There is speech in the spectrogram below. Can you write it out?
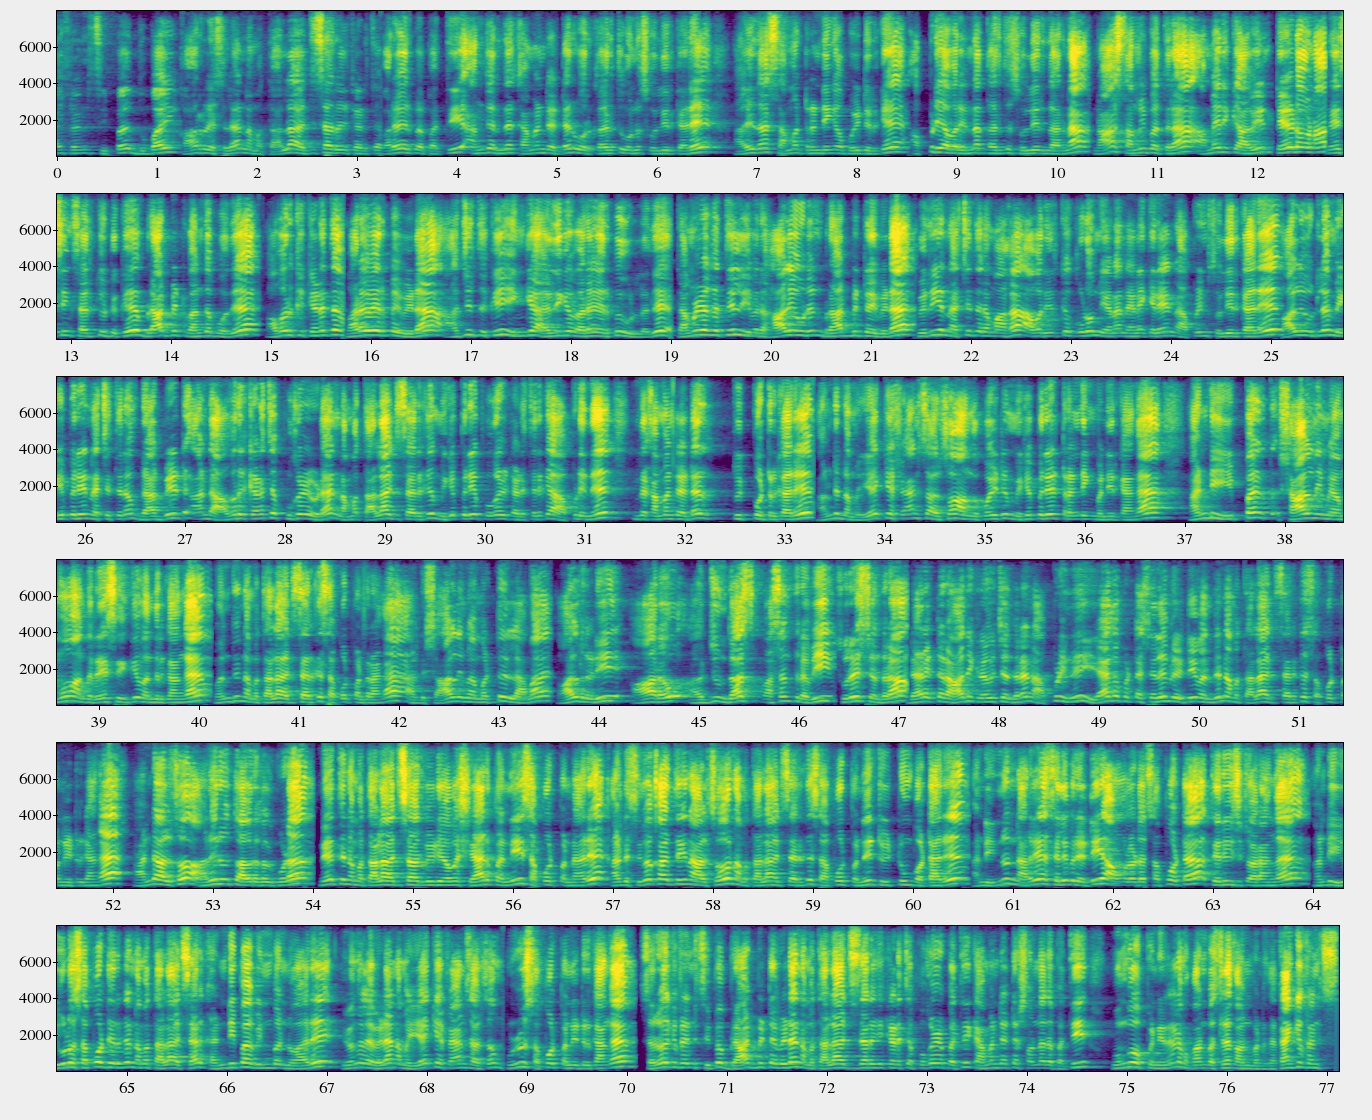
Hi friends இப்போ Dubai car ரேஸில் நம்ம தலை அஜி சாருக்கு கிடைச்ச வரவேற்பை பற்றி அங்கே இருந்த கமெண்டேட்டர் ஒரு கருத்து ஒன்று சொல்லியிருக்காரு. அதுதான் செம்ம ட்ரெண்டிங்காக போயிட்டு இருக்கு அப்படி அவர் என்ன கருத்து சொல்லியிருந்தாருன்னா நான் சமீபத்தில் அமெரிக்காவின் டேடோனா ரேசிங் சர்க்கியூட்டுக்கு பிராட்பிட் வந்தபோது அவருக்கு கிடைத்த வரவேற்பை விட அஜித்துக்கு இங்கே அதிக வரவேற்பு உள்ளது. தமிழகத்தில் இவர் ஹாலிவுட்டின் பிராட்பிட்டை விட பெரிய நட்சத்திரமாக அவர் இருக்கக்கூடும் என நினைக்கிறேன் அப்படின்னு சொல்லியிருக்காரு. ஹாலிவுட்ல மிகப்பெரிய நட்சத்திரம் பிராட்பிட் அண்ட் அவருக்கு கிடைச்ச புகழை விட நம்ம தலாஜி சாருக்கு மிகப்பெரிய புகழ் கிடைச்சிருக்கு அப்படின்னு இந்த கமெண்டேட்டர் ட்விட் போட்டிருக்காரு. அண்ட் நம்ம ஏகே ஃபேன்ஸ் ஆல்சோ அங்க போயிட்டு மிகப்பெரிய ட்ரெண்டிங் பண்ணியிருக்காங்க. அண்ட் இப்போ ஷாலினி மேமும் அந்த ரேசிங்க்கு வந்திருக்காங்க. வந்து நம்ம தலை அஜிசாருக்கு சப்போர்ட் பண்றாங்க. அண்ட் ஷாலினி மேம் மட்டும் இல்லாம ஆல்ரெடி ஆரவ் அர்ஜுன் தாஸ் வசந்த் ரவி சுரேஷ் சந்திரா டைரக்டர் ஆதிக் ரவிச்சந்திரன் அப்படின்னு ஏகப்பட்ட செலிபிரிட்டி வந்து நம்ம தலை அஜி சாருக்கு சப்போர்ட் பண்ணிட்டு இருக்காங்க அண்ட் ஆல்சோ அனிருத் அவர்கள் கூட நேத்து நம்ம தலை அஜி சார் வீடியோவை ஷேர் பண்ணி சப்போர்ட் பண்ணாரு. அண்ட் சிவகார்த்திகன் ஆல்சோ நம்ம தலை அஜி சாருக்கு சப்போர்ட் பண்ணி ட்வீட்டும் போட்டாரு. அண்ட் இன்னும் நிறைய செலிபிரிட்டி அவங்களோட சப்போர்ட்டை தெரிவிச்சுட்டு வராங்க. அண்ட் இவ்வளவு சப்போர்ட் இருக்கு நம்ம தலாஜ் சார் கண்டிப்பா வின் பண்ணுவாரு. இவங்களை விட நம்ம ஏகே ஃபேன்ஸ் ஆல்சோ முழு சப்போர்ட் பண்ணிட்டு இருக்காங்க. சரி ஓகே ஃப்ரெண்ட்ஸ் இப்போ பிராட் பிட்டை விட நம்ம தலாஜ் சாருக்கு கிடைச்ச புகழை பத்தி கமெண்டேட்டர் சொன்னதை பத்தி உங்க ஒப்பீனியனை நம்ம கான்பஸ்ல கமெண்ட் பண்ணுங்க. Thank you friends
